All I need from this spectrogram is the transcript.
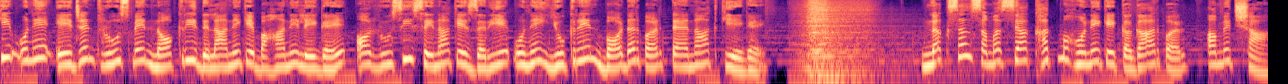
कि उन्हें एजेंट रूस में नौकरी दिलाने के बहाने ले गए और रूसी सेना के ज़रिए उन्हें यूक्रेन बॉर्डर पर तैनात किए गए। नक्सल समस्या खत्म होने के कगार पर अमित शाह।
